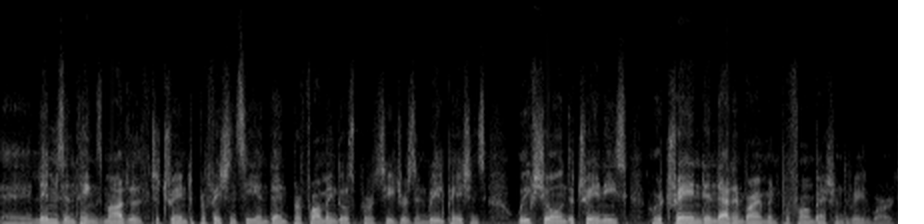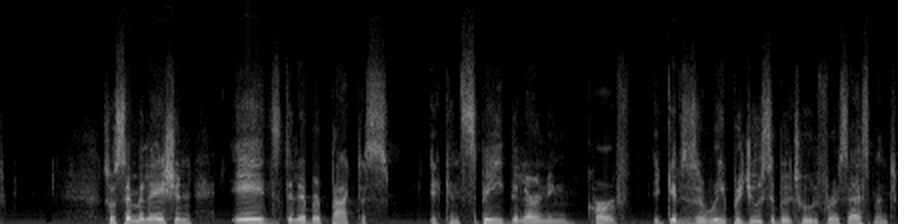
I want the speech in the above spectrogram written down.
a, limbs and things model to train to proficiency and then performing those procedures in real patients, we've shown that trainees who are trained in that environment perform better in the real world. So simulation aids deliberate practice, it can speed the learning curve, it gives us a reproducible tool for assessment,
